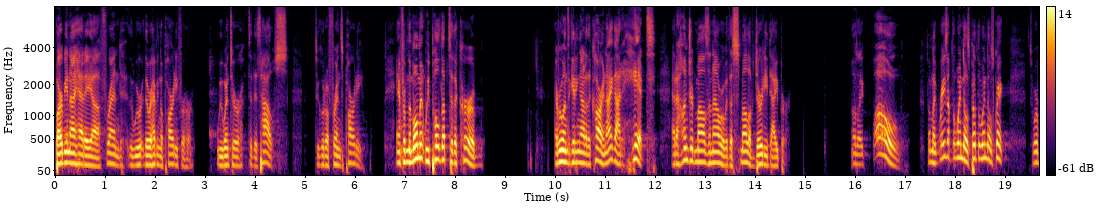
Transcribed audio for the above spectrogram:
Barbie and I had a uh, friend, we were, they were having a party for her. We went to, her, to this house to go to a friend's party. And from the moment we pulled up to the curb, everyone's getting out of the car, and I got hit at 100 miles an hour with a smell of dirty diaper. I was like, whoa. So I'm like, raise up the windows, put up the windows quick. So we're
